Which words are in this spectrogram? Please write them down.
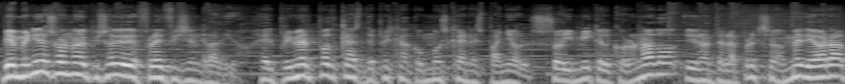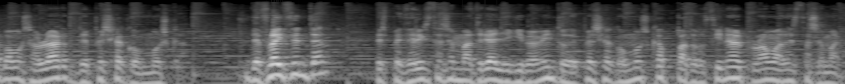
Bienvenidos a un nuevo episodio de Fly Fishing Radio, el primer podcast de pesca con mosca en español. Soy Miquel Coronado y durante la próxima media hora vamos a hablar de pesca con mosca. The Fly Center, especialistas en material y equipamiento de pesca con mosca, patrocina el programa de esta semana.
